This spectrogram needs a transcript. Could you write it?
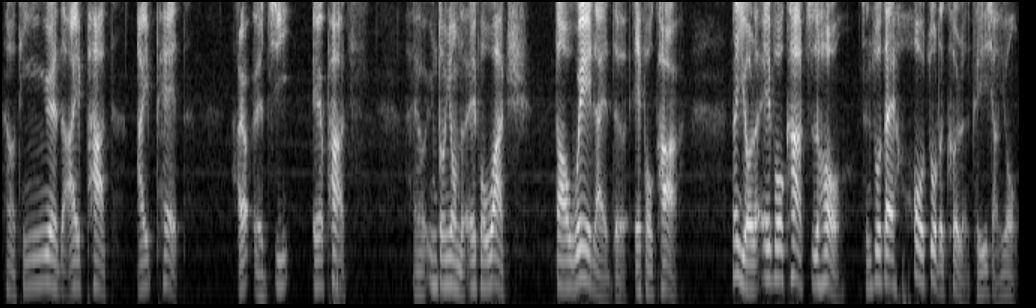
还有听音乐的 iPad。iPad，还有耳机 AirPods，还有运动用的 Apple Watch，到未来的 Apple Car。那有了 Apple Car 之后，乘坐在后座的客人可以享用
